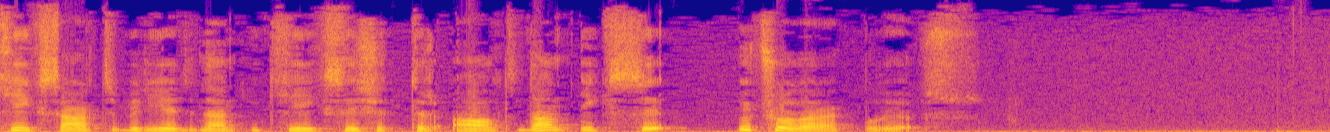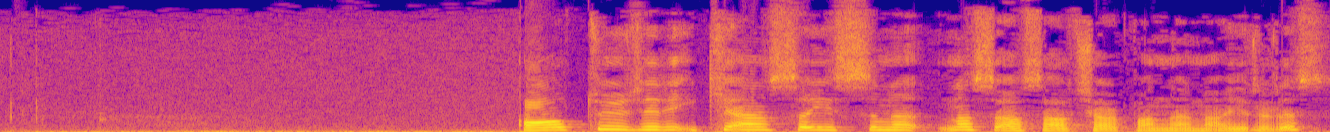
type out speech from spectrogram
2x artı 1 7'den 2x eşittir 6'dan x'i 3 olarak buluyoruz. 6 üzeri 2n sayısını nasıl asal çarpanlarına ayırırız?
